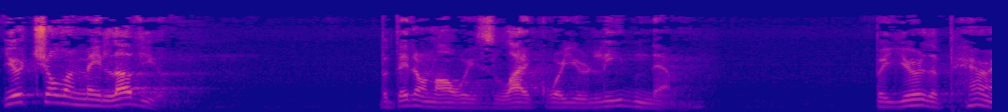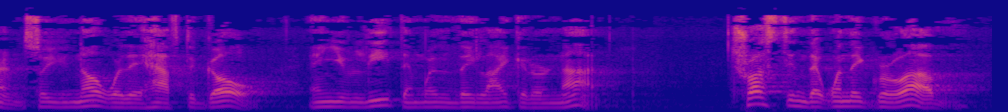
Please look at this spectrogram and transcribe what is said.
Your children may love you but they don't always like where you're leading them. But you're the parent, so you know where they have to go, and you lead them whether they like it or not. Trusting that when they grow up,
